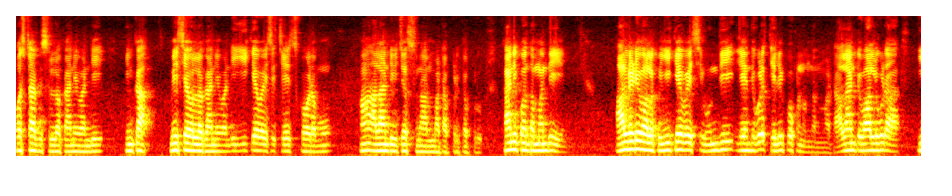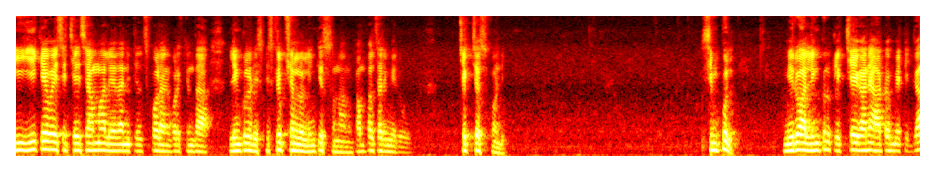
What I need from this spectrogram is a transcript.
పోస్ట్ ఆఫీసుల్లో కానివ్వండి ఇంకా మీ సేవల్లో కానివ్వండి ఈ కేవైసీ చేసుకోవడము అలాంటివి చేస్తున్నారు అనమాట అప్పటికప్పుడు. కానీ కొంతమంది ఆల్రెడీ వాళ్ళకు ఈ కేవైసీ ఉంది లేనిది కూడా తెలియకోకుండా ఉందన్నమాట. అలాంటి వాళ్ళు కూడా ఈ ఈ కేవైసీ చేశామా లేదా అని తెలుసుకోవడానికి కూడా కింద లింకులో డిస్ డిస్క్రిప్షన్లో లింక్ ఇస్తున్నాను. కంపల్సరీ మీరు చెక్ చేసుకోండి. సింపుల్. మీరు ఆ లింక్ను క్లిక్ చేయగానే ఆటోమేటిక్గా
